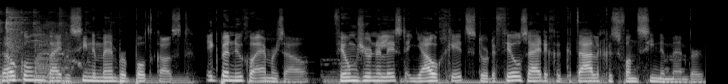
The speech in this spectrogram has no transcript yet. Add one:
Welkom bij de Cinemember podcast. Ik ben Hugo Emmerzaal, filmjournalist en jouw gids door de veelzijdige catalogus van Cinemember.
